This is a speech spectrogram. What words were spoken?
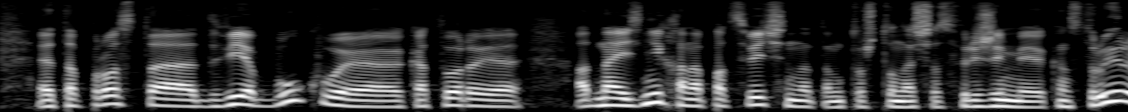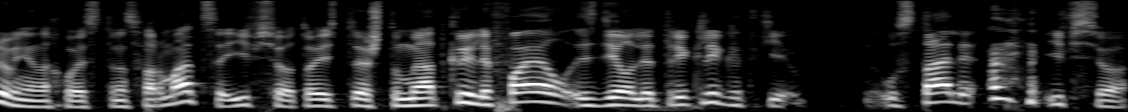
— это просто две буквы, которые... Одна из них, она подсвечена, там, то, что у нас сейчас в режиме конструирования находится, трансформация, и все. То есть, то, что мы открыли файл, сделали три клика, такие, устали, и все.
